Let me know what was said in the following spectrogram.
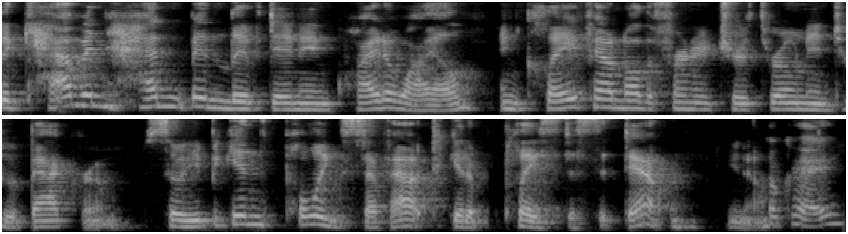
The cabin hadn't been lived in in quite a while, and Clay found all the furniture thrown into a back room. So he begins pulling stuff out to get a place to sit down, you know. Okay.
